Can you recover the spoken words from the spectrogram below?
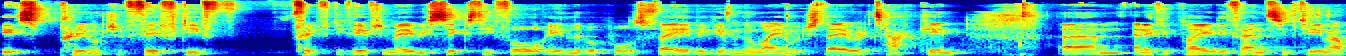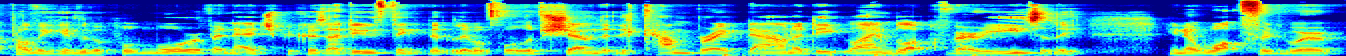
it's pretty much a 50 50 50, maybe 60 40 in Liverpool's favour, given the way in which they were attacking. Um, and if you play a defensive team, I'd probably give Liverpool more of an edge because I do think that Liverpool have shown that they can break down a deep line block very easily. You know, Watford were,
